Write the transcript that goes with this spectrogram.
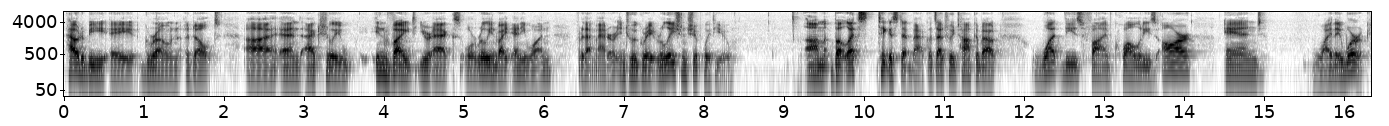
how to be a grown adult uh, and actually invite your ex, or really invite anyone for that matter, into a great relationship with you. Um, but let's take a step back. Let's actually talk about what these five qualities are and why they work.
